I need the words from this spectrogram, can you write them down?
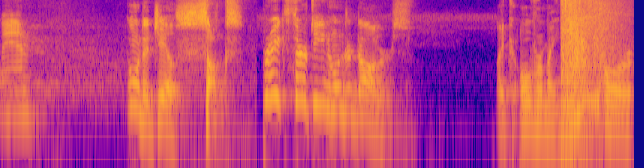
Man, going to jail sucks. Break $1,300. Like over my knee or.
